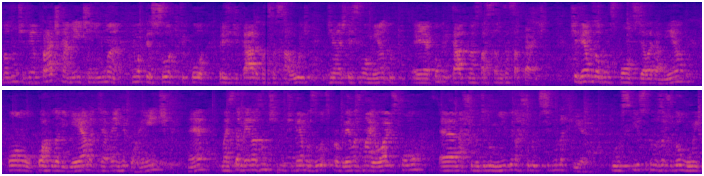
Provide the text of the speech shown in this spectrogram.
nós não tivemos praticamente nenhuma, nenhuma pessoa que ficou prejudicada com a sua saúde diante desse momento é, complicado que nós passamos essa tarde. Tivemos alguns pontos de alagamento, como o Córrego da Miguela, que já vem recorrente, né? mas também nós não tivemos outros problemas maiores, como é, na chuva de domingo e na chuva de segunda-feira. Isso que nos ajudou muito,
